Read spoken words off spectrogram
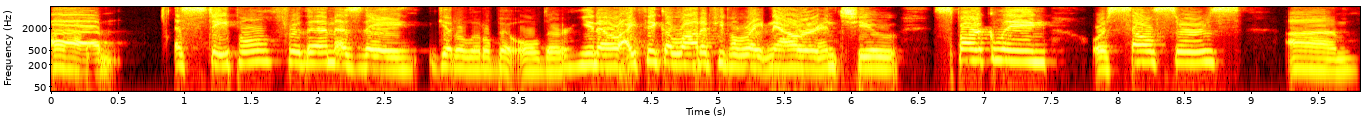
um, a staple for them as they get a little bit older. You know, I think a lot of people right now are into sparkling or seltzers. Um,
